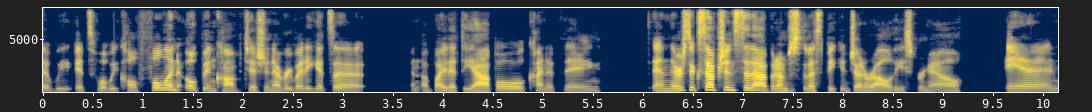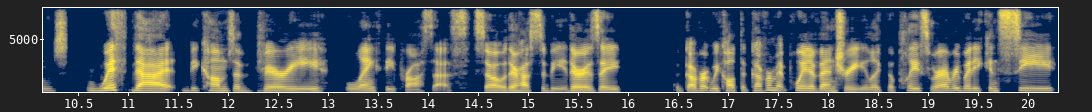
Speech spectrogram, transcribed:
uh, we it's what we call full and open competition. Everybody gets a a bite at the apple kind of thing. And there's exceptions to that, but I'm just going to speak in generalities for now. And with that becomes a very lengthy process. So there has to be there is a a government we call it the government point of entry like the place where everybody can see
